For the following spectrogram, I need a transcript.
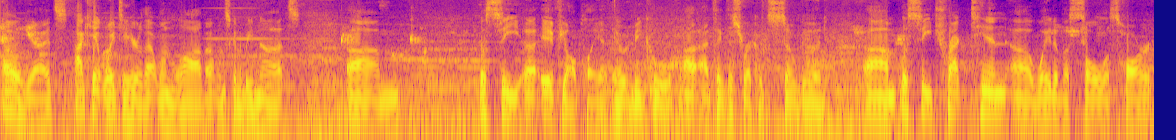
Oh yeah, it's. I can't wait to hear that one live. That one's going to be nuts. Um, let's see uh, if y'all play it. It would be cool. I, I think this record's so good. Um, let's see, track ten, uh, "Weight of a Soulless Heart."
